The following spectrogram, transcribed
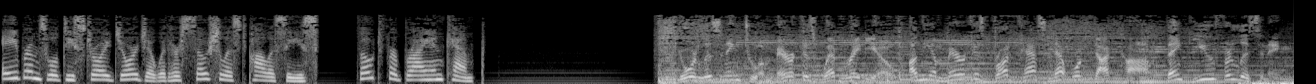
Abrams will destroy Georgia with her socialist policies. Vote for Brian Kemp. You're listening to America's Web Radio on the AmericasBroadcastNetwork.com. Thank you for listening.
